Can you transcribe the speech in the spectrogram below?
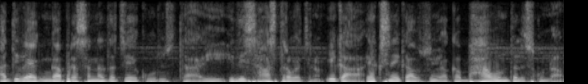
అతి వేగంగా ప్రసన్నత చేకూరుస్తాయి. ఇది శాస్త్రవచనం. ఇక యక్షిని యొక్క భావం తెలుసుకుందాం.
